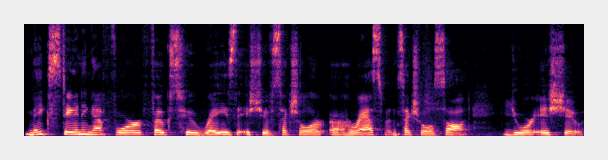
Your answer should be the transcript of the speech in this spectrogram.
Make standing up for folks who raise the issue of sexual uh, harassment and sexual assault your issue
